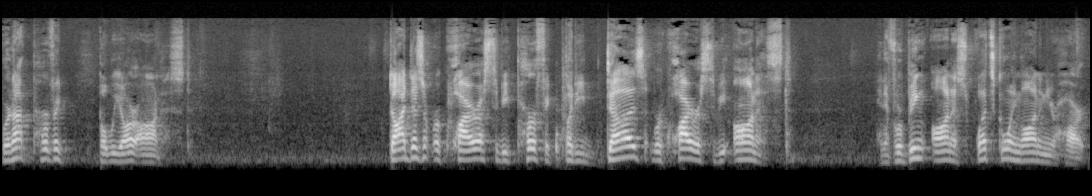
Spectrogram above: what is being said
We're not perfect, but we are honest. God doesn't require us to be perfect, but He does require us to be honest. And if we're being honest, what's going on in your heart?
